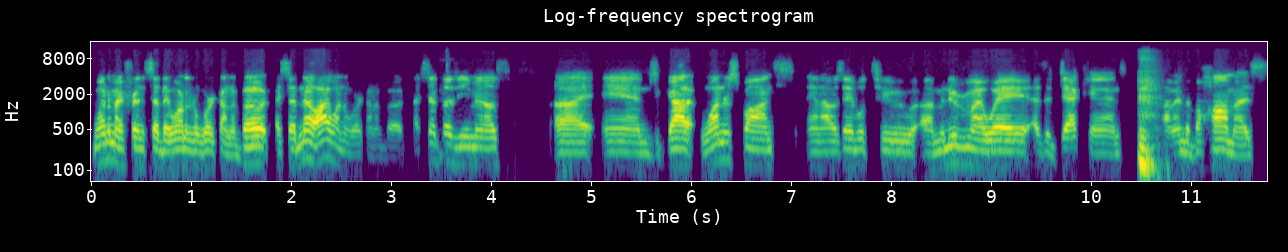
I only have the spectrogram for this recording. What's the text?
one of my friends said they wanted to work on a boat. I said, no, I want to work on a boat. I sent those emails uh, and got one response, and I was able to uh, maneuver my way as a deckhand um, in the Bahamas,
